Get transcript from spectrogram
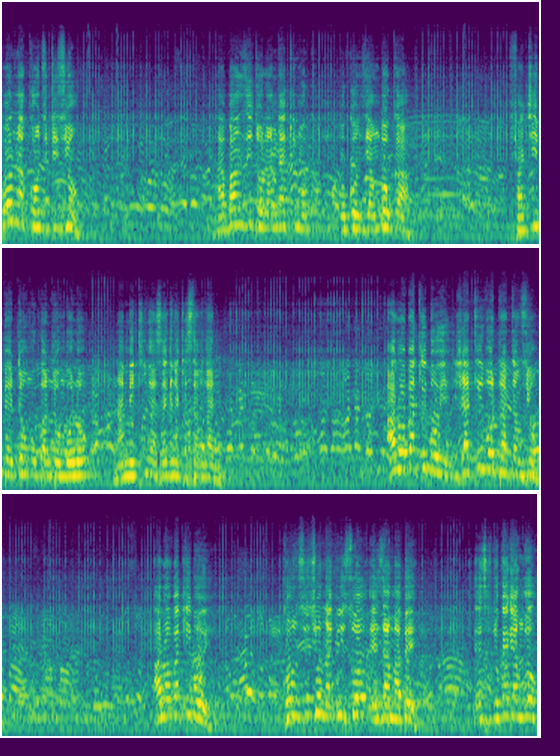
mpo na constitution. Na banzi tolandaki mok- mokonzi ya mboka faci beton muka ntombolo na mitinga azalaki na kisangani. Alobaki boye j'attire votre attention. Alobaki boye constitution na biso eza mabe. Eske tokaki yango?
